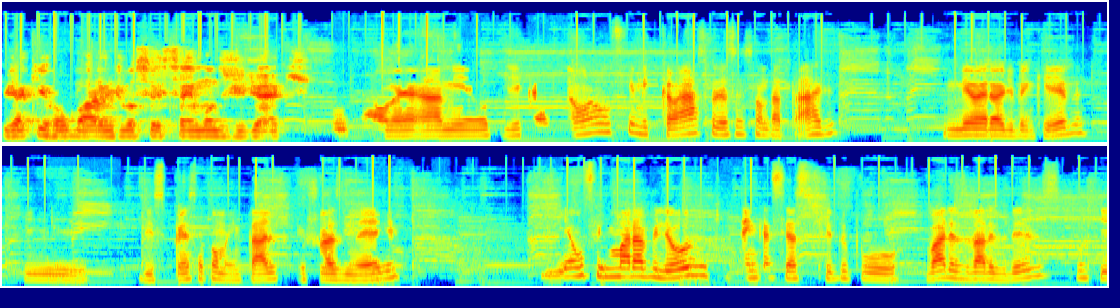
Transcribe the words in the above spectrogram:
já que roubaram de você Estranho Mundo de Jack? Então, né, a minha outra indicação é um filme clássico da Sessão da Tarde, Meu Herói de Brinquedo, que dispensa comentários, com Schwarzenegger. E é um filme maravilhoso que tem que ser assistido por várias, várias vezes, porque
